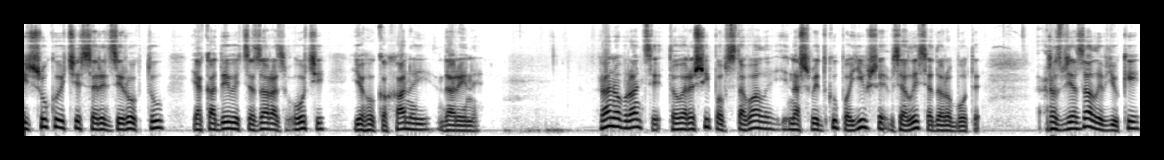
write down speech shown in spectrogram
підшукуючи серед зірок ту, яка дивиться зараз в очі його коханої Дарини. Рано вранці товариші повставали і, на швидку поївши, взялися до роботи. Розв'язали в'юки,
